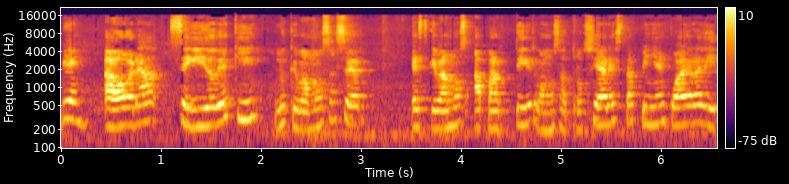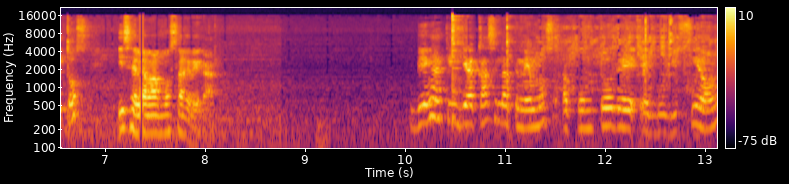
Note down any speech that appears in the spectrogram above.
Bien, ahora seguido de aquí, lo que vamos a hacer es que vamos a partir, vamos a trocear esta piña en cuadraditos y se la vamos a agregar. Bien, aquí ya casi la tenemos a punto de ebullición.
